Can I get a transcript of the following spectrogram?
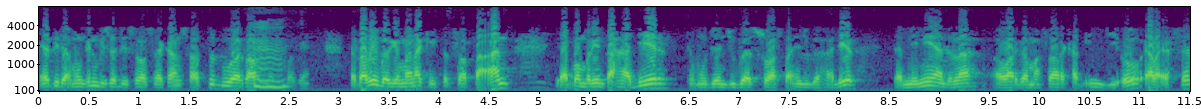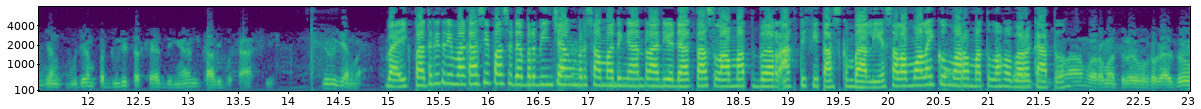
Ya tidak mungkin bisa diselesaikan satu dua tahun dan sebagainya. Tetapi bagaimana keikutsertaan ya pemerintah hadir, kemudian juga swastanya juga hadir dan ini adalah uh, warga masyarakat NGO, LSM yang kemudian peduli terkait dengan Kali Bekasi. Demikian, Mbak. Baik, Pak Tri, terima kasih Pak sudah berbincang bersama dengan Radio Dakta. Selamat beraktivitas kembali. Assalamualaikum warahmatullahi wabarakatuh. Salam warahmatullahi wabarakatuh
